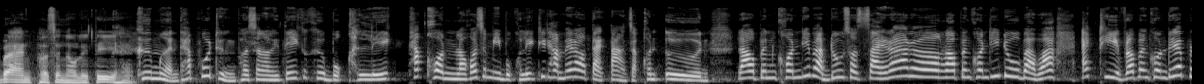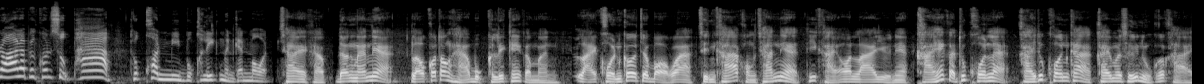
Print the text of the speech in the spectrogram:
แบรนด์ personality ฮะคือเหมือนถ้าพูดถึง personality ก็คือบุคลิก ถ้าคนเราก็จะมีบุคลิกที่ทำให้เราแตกต่างจากคนอื่น เราเป็นคนที่แบบดูสดใสร่าเริง เราเป็นคนที่ดูแบบว่า active เราเป็นคนเรียบร้อย เราเป็นคนสุภาพ ทุกคนมีบุคลิกเหมือนกันหมด ใช่ครับ ดังนั้นเนี่ยเราก็ต้องหาบุคลิกให้กับมัน หลายคนก็จะบอกว่าสินค้าของฉันเนี่ยที่ขายออนไลน์อยู่เนี่ยขายให้กับทุกคนแหละขายทุกคนค่ะใครมาซื้อหนูก็ขาย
